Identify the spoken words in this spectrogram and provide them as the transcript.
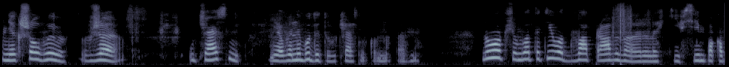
Якщо ви вже учасник, ні, ви не будете учасником, напевно. Ну, в общем, от такі от два правила легкі. Всім пока.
